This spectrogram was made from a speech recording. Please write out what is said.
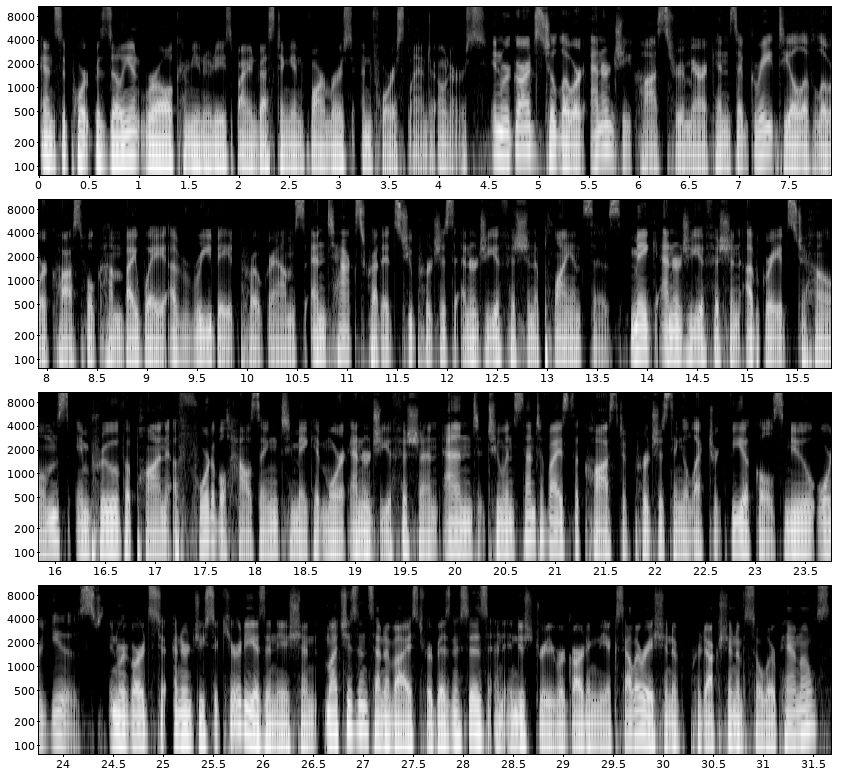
and support resilient rural communities by investing in farmers and forest landowners. In regards to lower energy costs for Americans, a great deal of lower costs will come by way of rebate programs and tax credits to purchase energy efficient appliances, make energy efficient upgrades to homes, improve upon affordable housing to make it more energy efficient, and to incentivize the cost of purchasing electric vehicles, new or used. In regards to energy security as a nation, much is incentivized for businesses and industry regarding the acceleration of production of solar panels,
